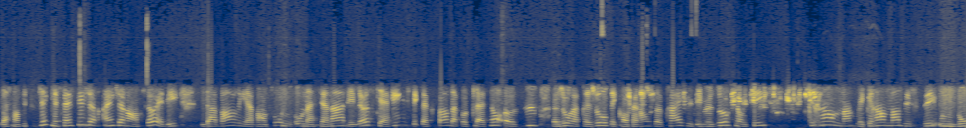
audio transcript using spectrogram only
la santé publique, mais cette ingérence-là, elle est d'abord et avant tout au niveau national. Et là, ce qui arrive, c'est que la plupart de la population a vu jour après jour des conférences de presse et des mesures qui ont été grandement, mais grandement décidées au niveau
